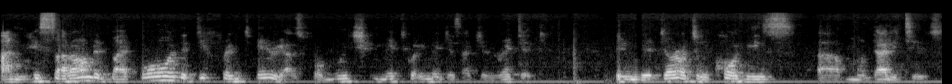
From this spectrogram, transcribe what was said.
and he's surrounded by all the different areas from which medical images are generated. In radiology, we call these uh, modalities.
